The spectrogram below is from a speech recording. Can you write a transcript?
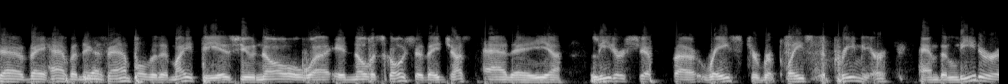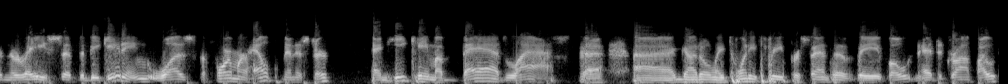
uh, they have an yes. example that it might be. As you know, uh, in Nova Scotia, they just had a uh, leadership uh, race to replace the premier, and the leader in the race at the beginning was the former health minister, and he came a bad last. Uh, uh, got only 23% of the vote and had to drop out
